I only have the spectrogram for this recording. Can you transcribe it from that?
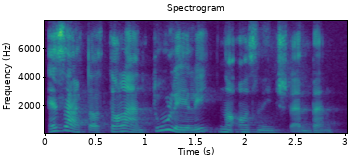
ezáltal talán túléli, na az nincs rendben.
